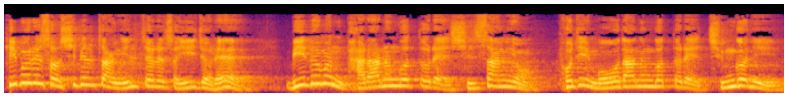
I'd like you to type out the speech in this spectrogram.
히브리서 11장 1절에서 2절에 믿음은 바라는 것들의 실상이요 보지 못하는 것들의 증거니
